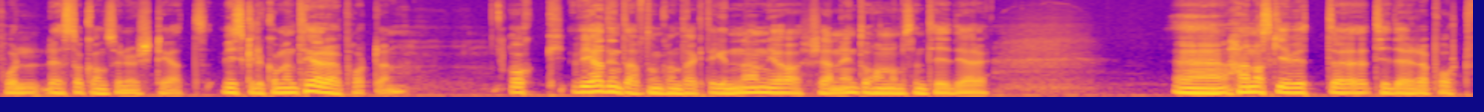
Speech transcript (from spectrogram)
på eh, Stockholms universitet. Vi skulle kommentera rapporten. Och vi hade inte haft någon kontakt innan, jag känner inte honom sedan tidigare. Eh, han har skrivit tidigare en rapport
